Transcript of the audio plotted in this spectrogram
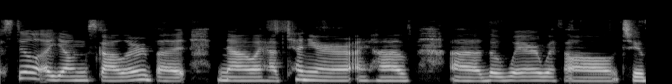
still a young scholar, but now I have tenure, I have uh, the wherewithal to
